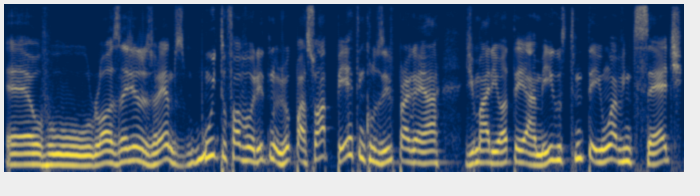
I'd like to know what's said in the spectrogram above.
É, o Los Angeles Rams, muito favorito no jogo, passou aperto, inclusive, para ganhar de Mariota e amigos, 31 a 27.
